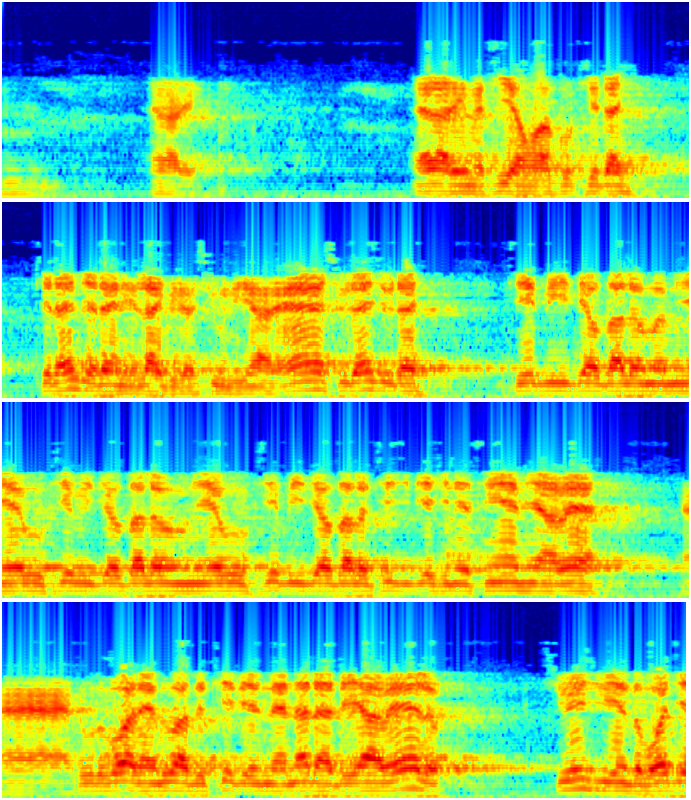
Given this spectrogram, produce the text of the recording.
อืมအဲ့ဒါတွေအဲ့ဒါတွေမဖြစ်အောင်အခုဖြစ်တိုင်းဖြစ်တိုင်းဖြစ်တိုင်းနေလိုက်ပြီးတော့ရှုနေရတယ်ရှုတိုင်းရှုတိုင်းဖြစ်ပြီးကြောက်သားလို့မမြဲဘူးဖြစ်ပြီးကြောက်သားလို့မမြဲဘူးဖြစ်ပြီးကြောက်သားလို့ဖြစ်ဖြစ်ပြည့်ချင်းနဲ့ဆင်းရဲများပဲအဲသူသဘောနဲ့သူကသူဖြစ်ပြနေတဲ့အတ္တတရားပဲလို့ကျွင်းကျွင်းသဘောကျ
